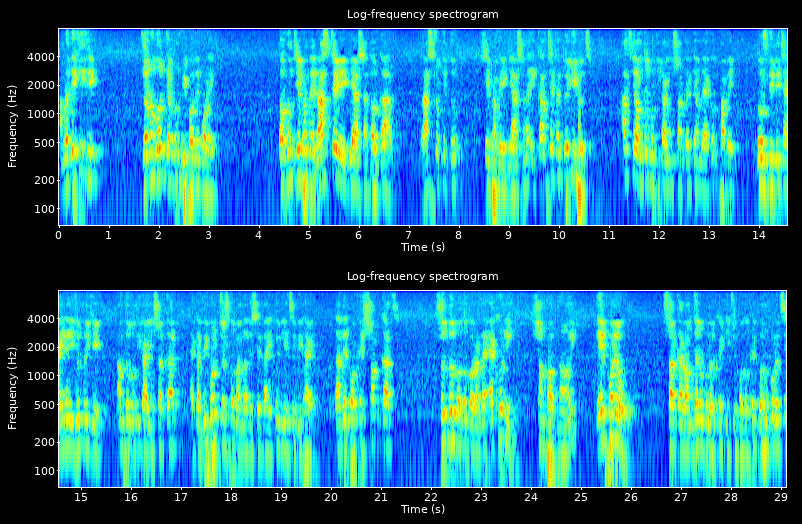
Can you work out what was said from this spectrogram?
আমরা দেখি যে জনগণ যখন বিপদে পড়ে, তখন যেভাবে রাষ্ট্রের এগিয়ে আসা দরকার, রাষ্ট্র কিন্তু সেভাবে এগিয়ে আসে না। এই কালচারটা তৈরি হয়েছে। আজকে অন্তর্বর্তীকালীন সরকারকে আমরা এককভাবে দোষ দিতে চাই না। এই জন্যই যে অন্তর্বর্তীকালীন সরকার একটা বিপর্যস্ত বাংলাদেশের দায়িত্ব নিয়েছে বিধায়। তাদের পক্ষে সব কাজ সুন্দর মতো করাটা এখনই সম্ভব নয়। এরপরেও সরকার রমজান উপলক্ষে কিছু পদক্ষেপ গ্রহণ করেছে।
